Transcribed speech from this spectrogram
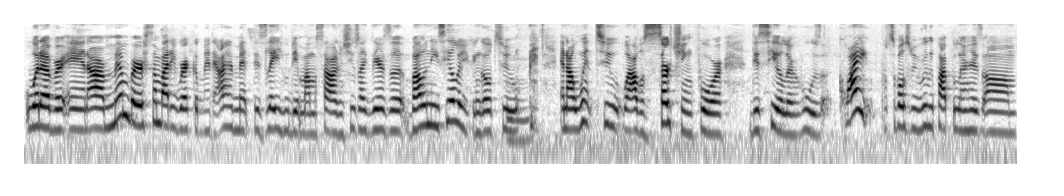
whatever? And I remember somebody recommended. I had met this lady who did my massage, and she was like, "There's a Balinese healer you can go to." Mm-hmm. And I went to. Well, I was searching for this healer who was quite supposed to be really popular in his um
